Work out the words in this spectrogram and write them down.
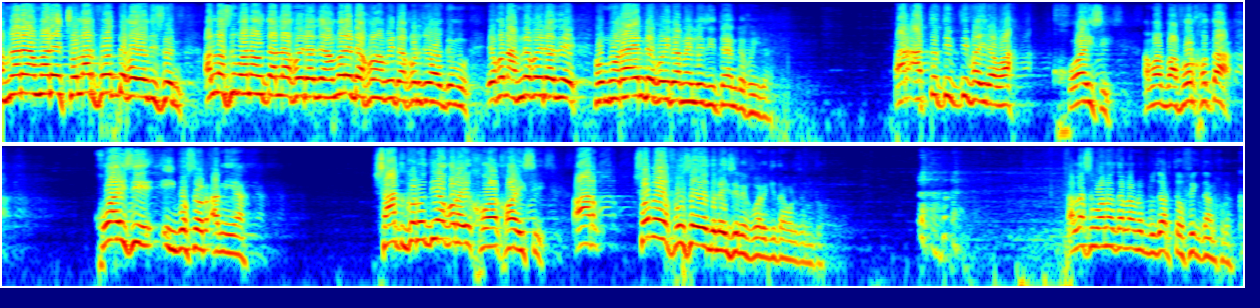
আপনারা আমার চলার পথ দেখাইয়া দিছেন। আল্লাহ সুবাহ কইরা যে আমার ডাকো আমি ডাকর জবাব দিব এখন আপনি কইরা যে মরা এন্ডে কইরা নাইলে জিতা এন্ডে কইরা আর আত্মতৃপ্তি পাইরা বাহ খোয়াইছি আমার বাপর কথা খোয়াইছি এই বছর আনিয়া। সাত গরু দিয়া করাই খোয়াইছি আর সবে ফুসাইয়া দিলাইছি রে কিতা পর্যন্ত আল্লাহ সুবাহ বুঝার তৌফিক দান করুক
